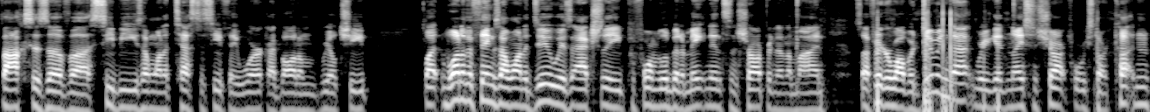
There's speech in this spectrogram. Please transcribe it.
boxes of uh, CBs I want to test to see if they work. I bought them real cheap. But one of the things I want to do is actually perform a little bit of maintenance and sharpening on mine. So I figure while we're doing that, we get nice and sharp before we start cutting.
